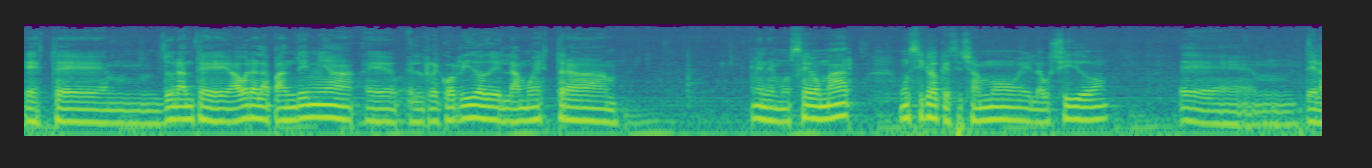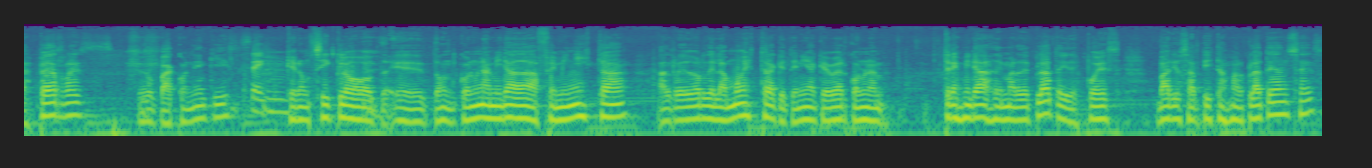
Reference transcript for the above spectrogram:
este, mm, durante ahora la pandemia eh, el recorrido de la muestra en el Museo Mar, un ciclo que se llamó El Aullido eh, de las Perres, con X, que era un ciclo eh, con una mirada feminista alrededor de la muestra que tenía que ver con una, tres miradas de Mar de Plata y después varios artistas marplatenses.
